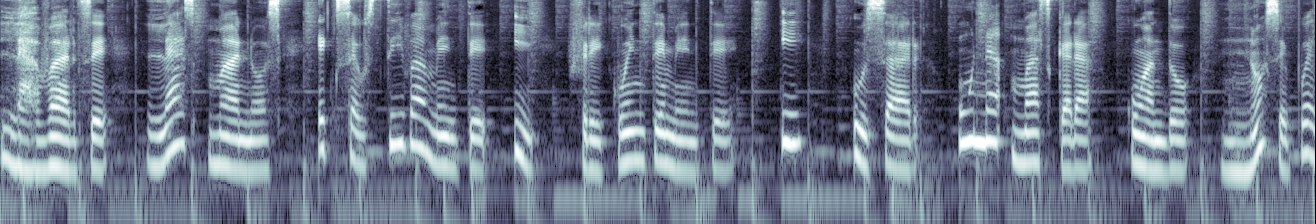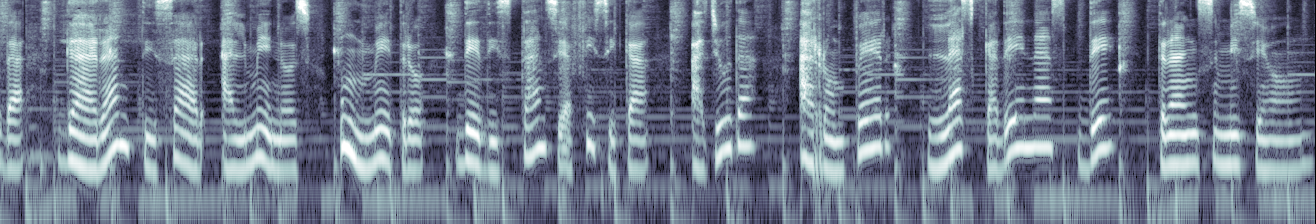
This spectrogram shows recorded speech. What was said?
Lavarse las manos exhaustivamente y frecuentemente. Y usar una máscara cuando no se pueda garantizar al menos un metro de distancia física ayuda a romper las cadenas de transmisión.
